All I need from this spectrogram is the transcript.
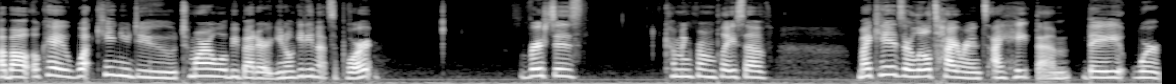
about, okay, what can you do? Tomorrow will be better, you know, getting that support versus coming from a place of, my kids are little tyrants. I hate them. They were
